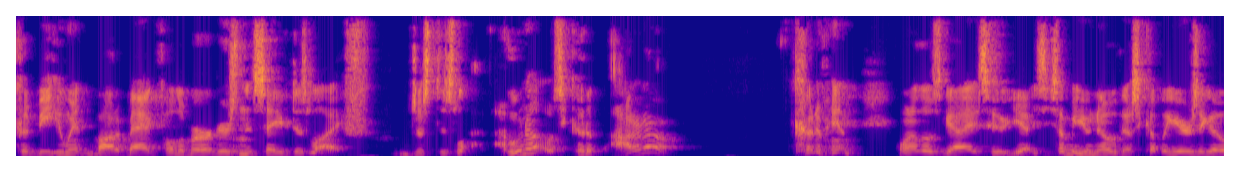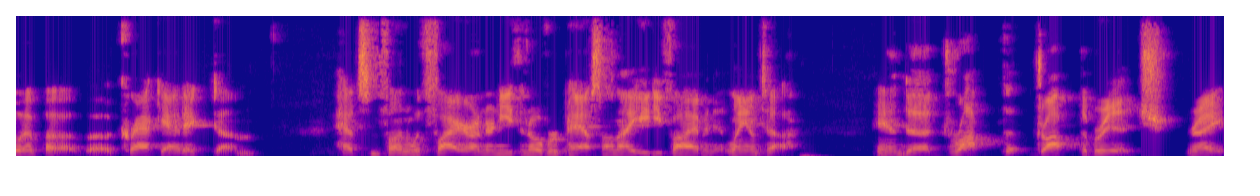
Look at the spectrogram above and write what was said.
could be he went and bought a bag full of burgers and it saved his life. Just his life. Who knows? He could have. I don't know. Could have been one of those guys who. Yeah, some of you know this. A couple years ago, a, a, a crack addict um, had some fun with fire underneath an overpass on I-85 in Atlanta and uh, dropped the dropped the bridge. Right,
